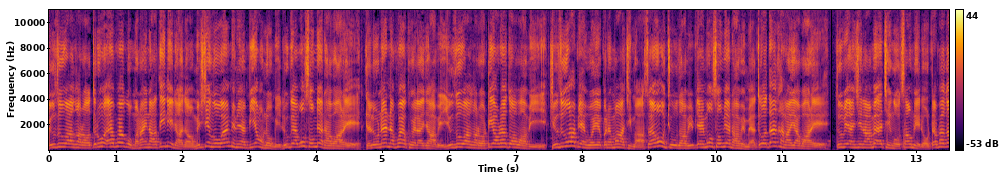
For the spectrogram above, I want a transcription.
ယူစုကတော့သူတို့အဖက်ကိုမနိုင်တာသိနေတာကြောင့်မရှင်ကိုဝမ်းမြန်မြန်ပြေးအောင်လုပ်ပြီးလူကယ်ဖို့ဆုံးဖြတ်ထားပါတယ်ဒီလိုနဲ့နှစ်ဖက်ခွဲလိုက်ကြပြီးယူစုကတော့တယောက်တည်းသွားပါပြီယူစုကပြန်ဝဲရဲ့ပထမအချိန်မှာဆွမ်းကုန်ချိုးစားပြီးပြန်ဖို့ဆုံးဖြတ်ထားပေမဲ့သူအသက်ခံလိုက်ရပါတယ်သူပြန်ရှင်လာမဲ့အချိန်ကိုစောင့်နေတော့တစ်ဖက်က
